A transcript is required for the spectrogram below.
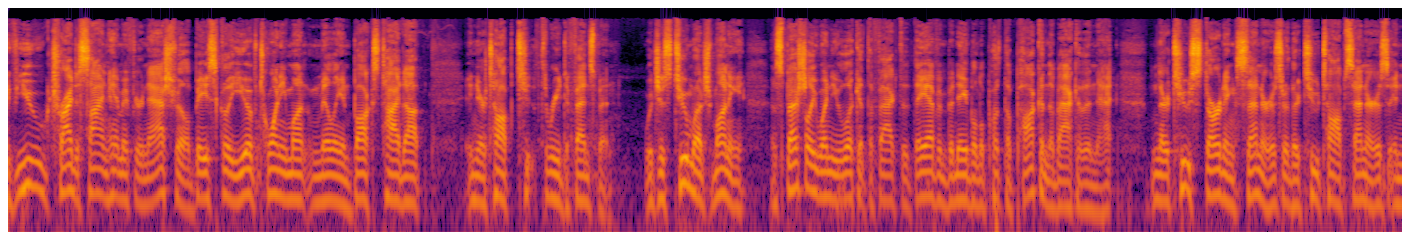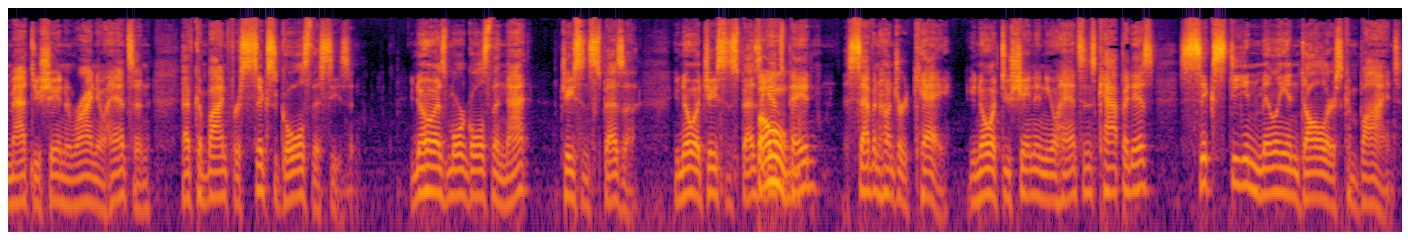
if you try to sign him, if you're Nashville, basically you have 20 mon- bucks tied up in your top two, three defensemen, which is too much money, especially when you look at the fact that they haven't been able to put the puck in the back of the net. And their two starting centers, or their two top centers, in Matt Duchene and Ryan Johansen, have combined for six goals this season. You know who has more goals than that? Jason Spezza. You know what Jason Spezza gets paid? 700K. You know what Duchene and Johansen's cap it is? $16 million combined.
